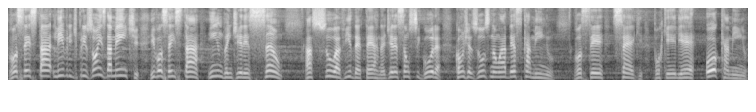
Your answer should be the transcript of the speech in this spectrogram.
você está livre de prisões da mente e você está indo em direção à sua vida eterna, direção segura. Com Jesus não há descaminho você segue, porque Ele é o caminho,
